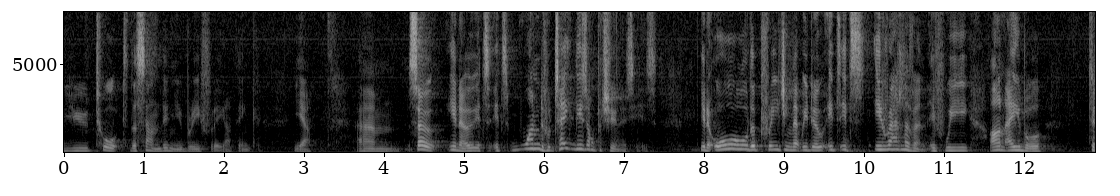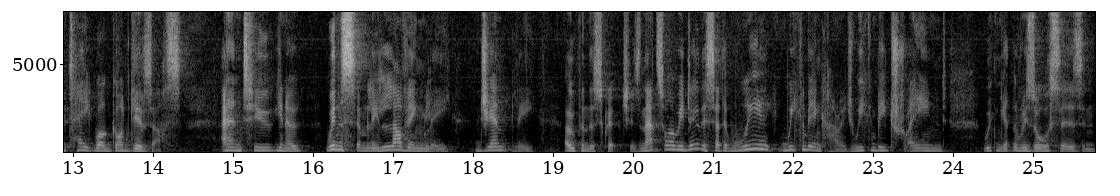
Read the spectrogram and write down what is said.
you taught the son, didn't you, briefly, I think? Yeah. Um, so, you know, it's, it's wonderful. Take these opportunities. You know, all the preaching that we do, it, it's irrelevant if we aren't able to take what God gives us and to, you know, winsomely, lovingly, gently open the scriptures. And that's why we do this, so that we, we can be encouraged, we can be trained, we can get the resources and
